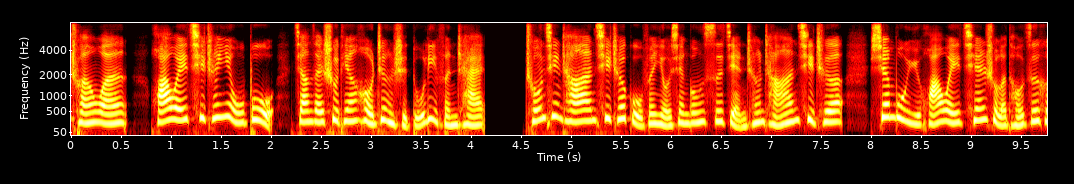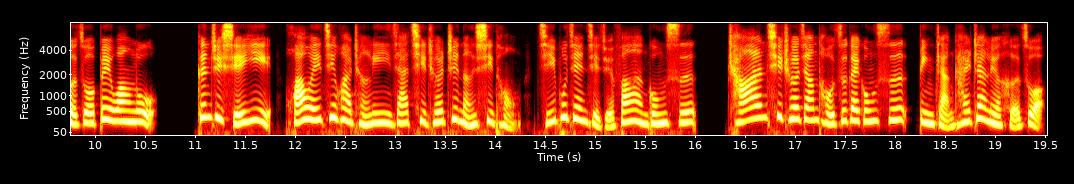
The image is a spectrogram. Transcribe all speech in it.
传闻，华为汽车业务部将在数天后正式独立分拆。重庆长安汽车股份有限公司简称长安汽车，宣布与华为签署了投资合作备忘录。根据协议，华为计划成立一家汽车智能系统及部件解决方案公司，长安汽车将投资该公司，并展开战略合作，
